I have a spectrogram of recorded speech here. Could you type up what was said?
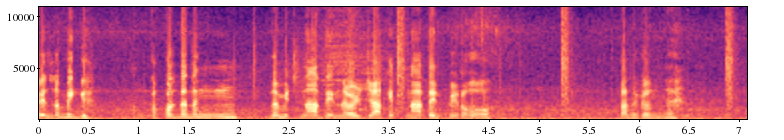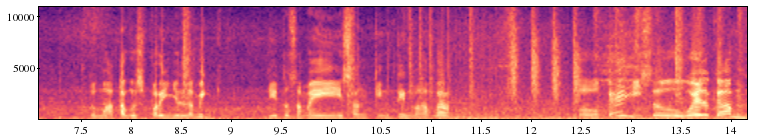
Ang lamig. Kapal na ng damit natin or jacket natin pero talagang ah, tumatagos pa rin yung lamig dito sa may San Quintin mga par. Okay, so welcome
